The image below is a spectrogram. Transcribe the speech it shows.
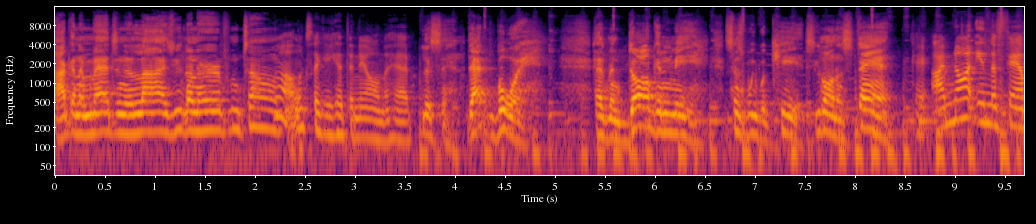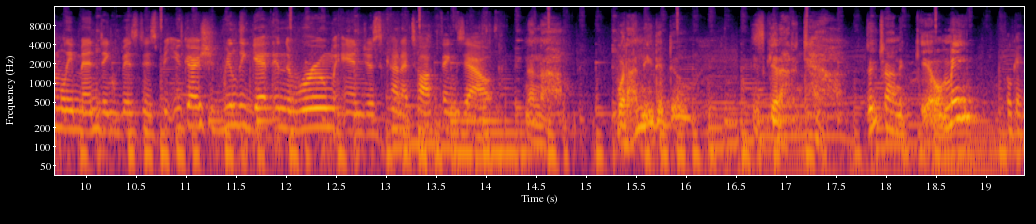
I can imagine the lies you done heard from Tone. Well, it looks like he hit the nail on the head. Listen, that boy has been dogging me since we were kids. You don't understand. Okay, I'm not in the family mending business, but you guys should really get in the room and just kind of talk things out. No, no. What I need to do is get out of town. They're trying to kill me. Okay.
